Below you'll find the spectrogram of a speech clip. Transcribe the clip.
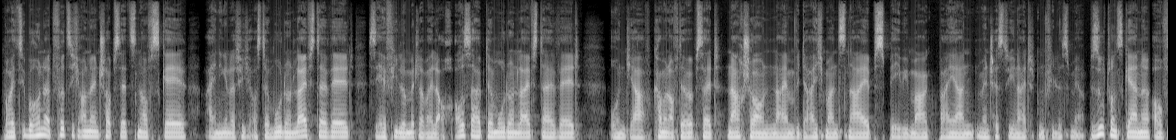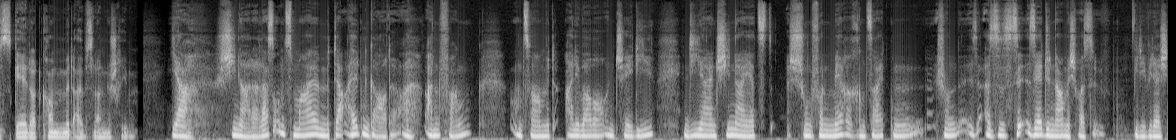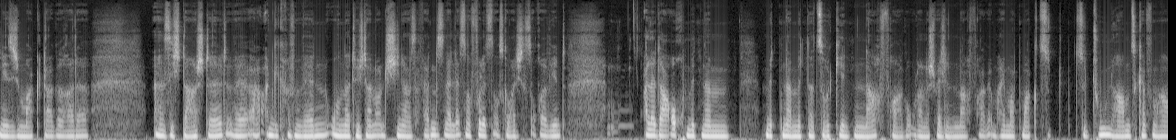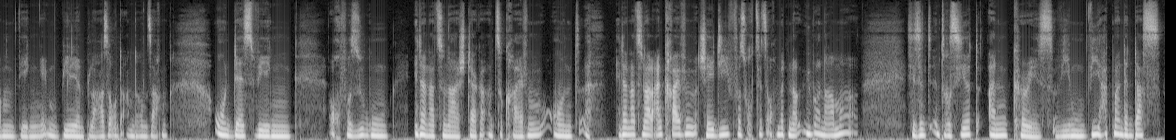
Bereits über 140 Online-Shops setzen auf Scale, einige natürlich aus der Mode- und Lifestyle-Welt, sehr viele mittlerweile auch außerhalb der Mode- und Lifestyle-Welt. Und ja, kann man auf der Website nachschauen, wie Deichmann, Snipes, Babymarkt, Bayern, Manchester United und vieles mehr. Besucht uns gerne auf scale.com mit Y geschrieben. Ja, China, da lass uns mal mit der alten Garde äh, anfangen. Und zwar mit Alibaba und JD, die ja in China jetzt schon von mehreren Seiten schon, also sehr, sehr dynamisch, was, wie, die, wie der chinesische Markt da gerade äh, sich darstellt, äh, angegriffen werden. Und natürlich dann auch in China. Wir hatten das in der letzten und vorletzten Ausgabe, hatte ich das auch erwähnt. Alle da auch mit einem, mit einer, mit einer zurückgehenden Nachfrage oder einer schwächelnden Nachfrage im Heimatmarkt zu zu tun haben, zu kämpfen haben, wegen Immobilienblase und anderen Sachen. Und deswegen auch versuchen, international stärker anzugreifen und äh, international angreifen. JD versucht es jetzt auch mit einer Übernahme. Sie sind interessiert an Currys. Wie, wie hat man denn das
